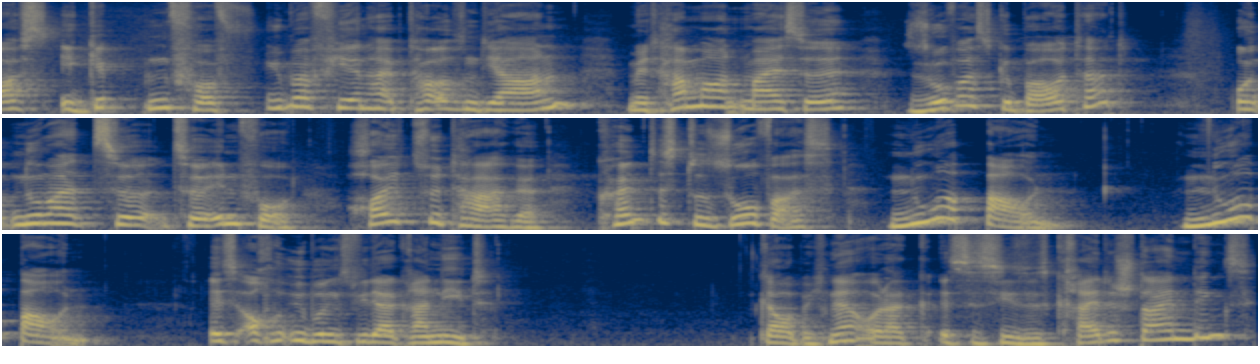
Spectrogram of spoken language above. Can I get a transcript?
aus Ägypten vor über viereinhalbtausend Jahren mit Hammer und Meißel sowas gebaut hat? Und nur mal zur, zur Info, heutzutage könntest du sowas nur bauen, nur bauen, ist auch übrigens wieder Granit, glaube ich, ne? Oder ist es dieses Kreidestein-Dings?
